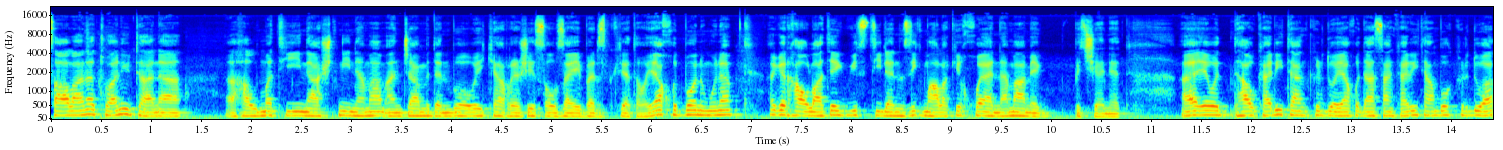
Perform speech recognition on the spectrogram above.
ساڵانە توانیوتانە هەڵمەتی ناشتنی نەمام ئەنجام بدەن بۆ ئەوەی کە ڕێژەی سەوزایی بەرز بکرێتەوە یاخود بۆ نموونە ئەگەر هاوڵاتیەک ویستی لە نزیک ماڵەکەی خۆیان نەمامێک بچێنێت ئایا ئێوە هاوکاریتان کردووە یاخود ئاسانکاریتان بۆ کردووە؟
